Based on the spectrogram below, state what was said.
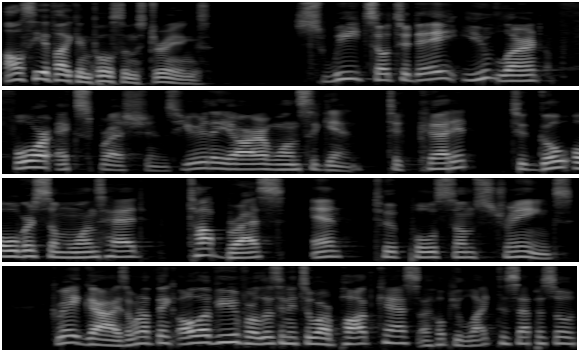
I'll see if I can pull some strings. Sweet. So today you've learned four expressions. Here they are once again to cut it, to go over someone's head, top brass, and to pull some strings. Great, guys. I want to thank all of you for listening to our podcast. I hope you liked this episode.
